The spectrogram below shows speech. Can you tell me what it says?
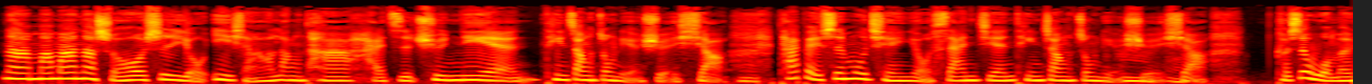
那妈妈那时候是有意想要让他孩子去念听障重点学校，台北市目前有三间听障重点学校，可是我们。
